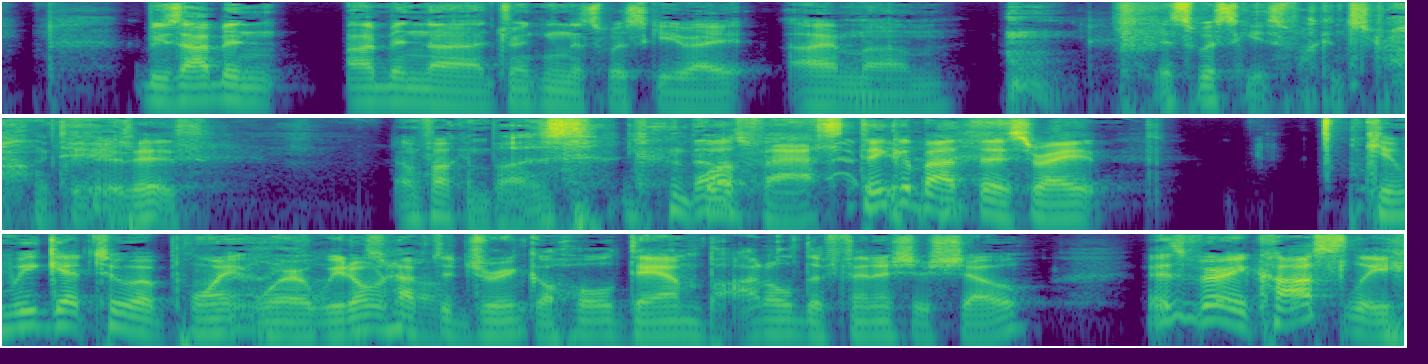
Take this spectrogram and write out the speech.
because I've been I've been uh, drinking this whiskey, right? I'm um this whiskey is fucking strong, dude. It is. I'm fucking buzzed. that was fast. think about this, right? Can we get to a point where we don't have to drink a whole damn bottle to finish a show? It's very costly,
